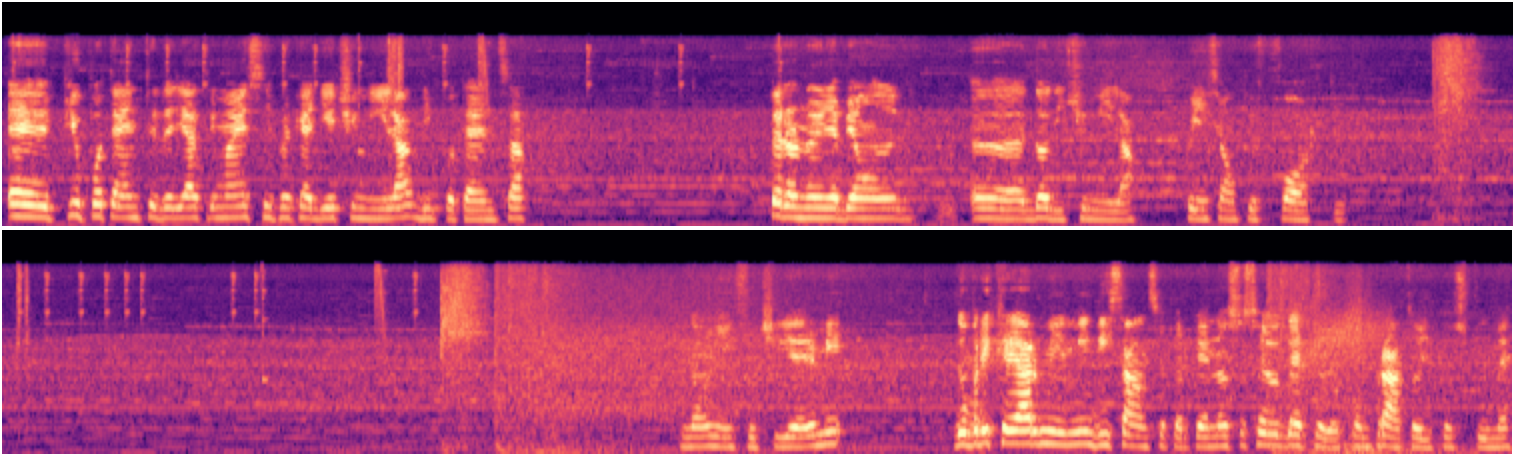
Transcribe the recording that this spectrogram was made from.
è più potente degli altri maestri perché ha 10.000 di potenza. Però noi ne abbiamo 12.000, eh, quindi siamo più forti. non infucirmi. Dovrei crearmi il mini di Sans perché non so se l'ho detto l'ho comprato il costume.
